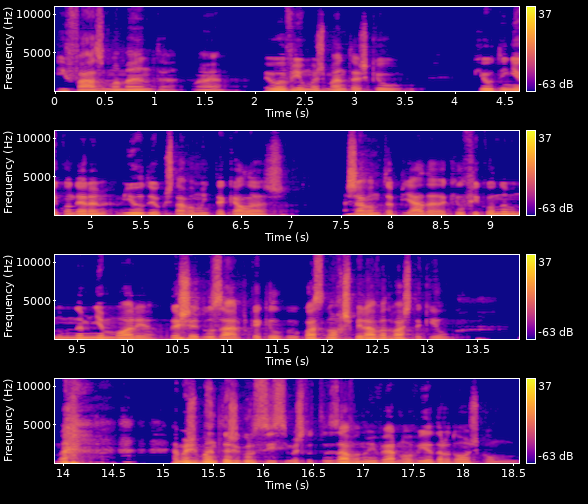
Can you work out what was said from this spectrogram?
e faz uma manta. É? Eu havia umas mantas que eu, que eu tinha quando era miúdo, eu gostava muito daquelas, achava muita piada, aquilo ficou na, na minha memória, deixei de usar porque aquilo quase não respirava debaixo daquilo. Mas, umas mantas grossíssimas que utilizavam no inverno, não havia dradões como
